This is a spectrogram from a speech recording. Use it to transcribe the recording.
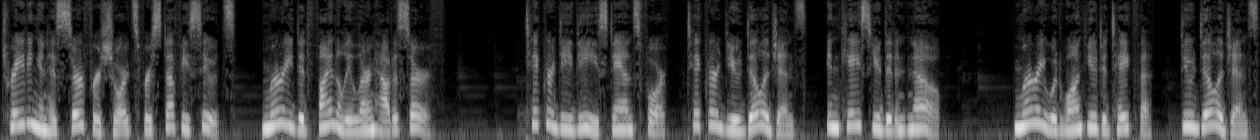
trading in his surfer shorts for stuffy suits, Murray did finally learn how to surf. Ticker DD stands for Ticker Due Diligence, in case you didn't know. Murray would want you to take the due diligence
